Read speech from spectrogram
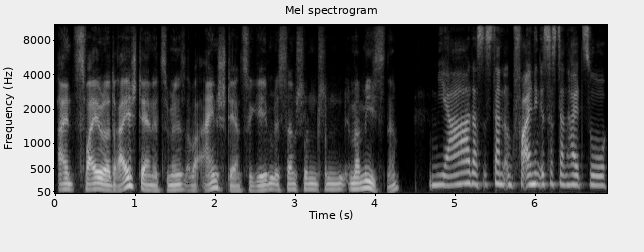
ein, zwei oder drei Sterne zumindest, aber ein Stern zu geben, ist dann schon, schon immer mies, ne? Ja, das ist dann, und vor allen Dingen ist es dann halt so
